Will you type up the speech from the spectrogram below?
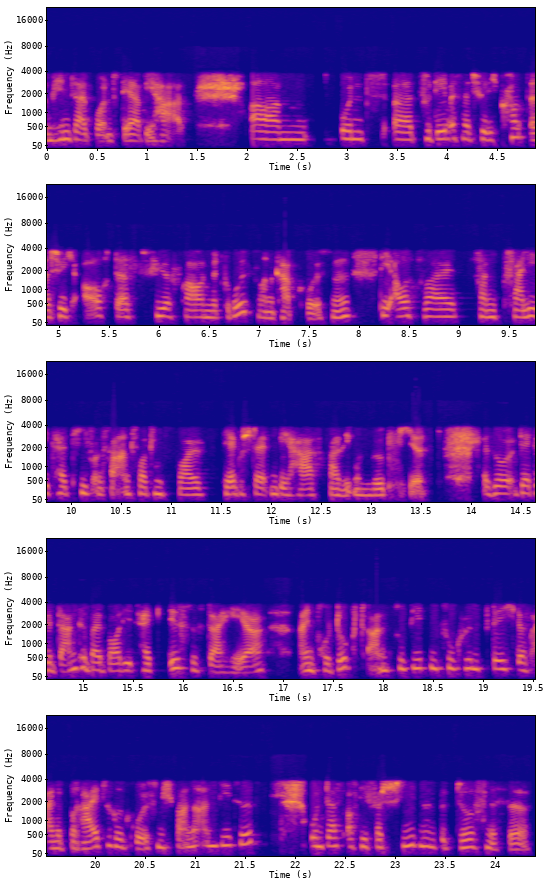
zum Hintergrund der BHs. Ähm, und äh, zudem ist natürlich, kommt natürlich auch, dass für Frauen mit größeren Cupgrößen die Auswahl von qualitativ und verantwortungsvoll hergestellten BHs quasi unmöglich ist. Also der Gedanke bei Bodytech ist es daher, ein Produkt anzubieten zukünftig, das eine breitere Größenspanne anbietet und das auf die verschiedenen Bedürfnisse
